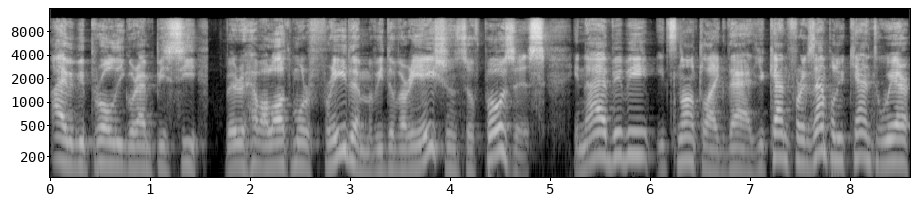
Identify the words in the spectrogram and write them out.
IFBB Pro League or NPC where you have a lot more freedom with the variations of poses. In IFBB, it's not like that. You can't, for example, you can't wear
